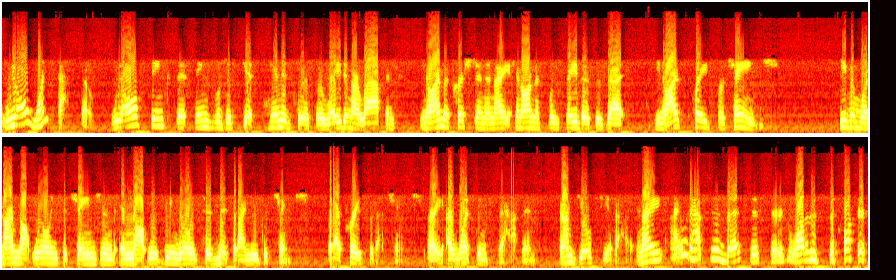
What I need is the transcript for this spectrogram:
we all want that, though. We all think that things will just get handed to us or laid in our lap. And, you know, I'm a Christian, and I can honestly say this is that, you know, I've prayed for change, even when I'm not willing to change and, and not wi- being willing to admit that I need to change. But I pray for that change, right? I want things to happen. And I'm guilty of that. And I, I would have to admit that there's a lot of us that are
